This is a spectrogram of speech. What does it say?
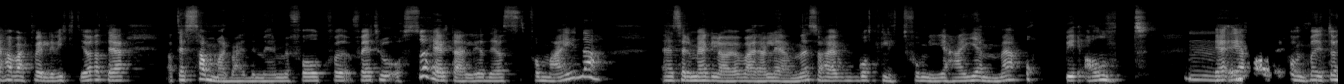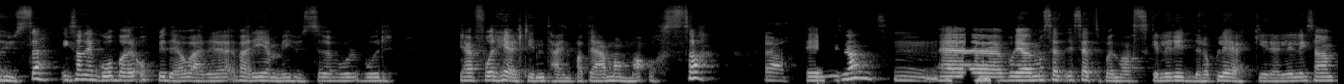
har vært veldig viktig. Og at jeg, at jeg samarbeider mer med folk. For, for jeg tror også, helt ærlig, det for meg, da, eh, selv om jeg er glad i å være alene, så har jeg gått litt for mye her hjemme, oppi alt. Mm. Jeg, jeg har aldri kommet meg ut av huset. Ikke sant? Jeg går bare oppi det å være, være hjemme i huset hvor, hvor jeg får hele tiden tegn på at jeg er mamma også. Ja. Ikke sant? Mm. Eh, hvor jeg må sette, sette på en vask eller rydder opp leker eller liksom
